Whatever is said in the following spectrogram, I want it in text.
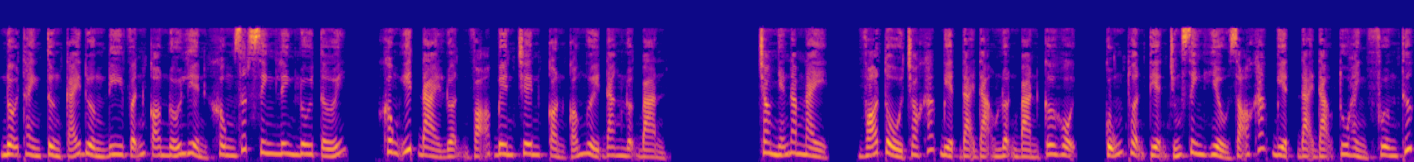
Nội thành từng cái đường đi vẫn có nối liền không dứt sinh linh lui tới, không ít đài luận võ bên trên còn có người đang luận bàn. Trong những năm này, võ tổ cho khác biệt đại đạo luận bàn cơ hội, cũng thuận tiện chúng sinh hiểu rõ khác biệt đại đạo tu hành phương thức.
